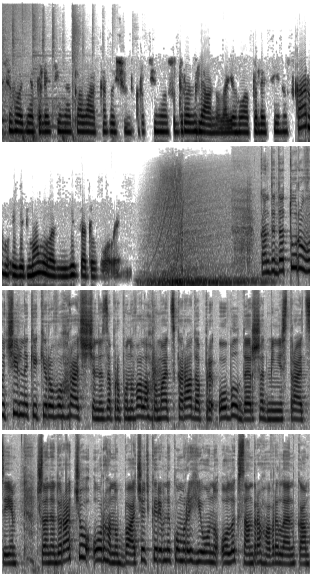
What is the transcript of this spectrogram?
Що сьогодні апеляційна палата Вищого антикорупційного суду розглянула його апеляційну скаргу і відмовила в її задоволенні. Кандидатуру в очільники Кіровоградщини запропонувала громадська рада при облдержадміністрації. Члени дорадчого органу бачать керівником регіону Олександра Гавриленка.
